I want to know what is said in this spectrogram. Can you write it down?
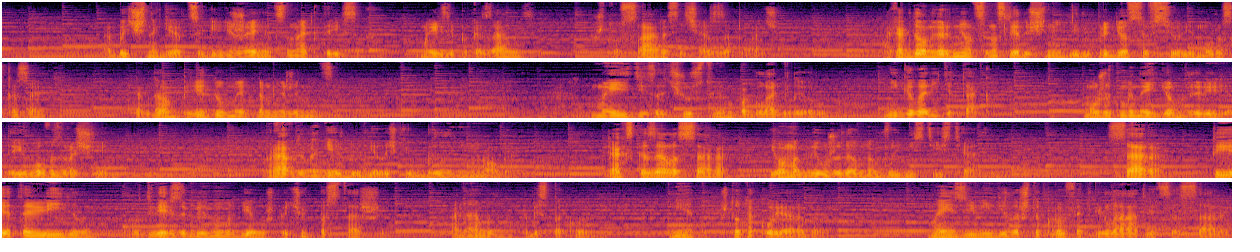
Обычно герцоги не женятся на актрисах. Мэйзи показалось, что Сара сейчас заплачет. А когда он вернется на следующей неделе, придется все ему рассказать. Тогда он передумает на мне жениться. Мэйди за чувствием погладила ее руку. «Не говорите так. Может, мы найдем жерелье до его возвращения». Правда, надежды у девочки было немного. Как сказала Сара, его могли уже давно вынести из театра. «Сара, ты это видела?» В дверь заглянула девушка чуть постарше. Она была обеспокоена. «Нет, что такое, Арабелла?» Мэйзи видела, что кровь отлила от лица Сары.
